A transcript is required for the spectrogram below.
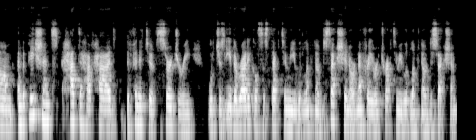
Um, and the patients had to have had definitive surgery, which is either radical cystectomy with lymph node dissection or nephroureterectomy with lymph node dissection.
